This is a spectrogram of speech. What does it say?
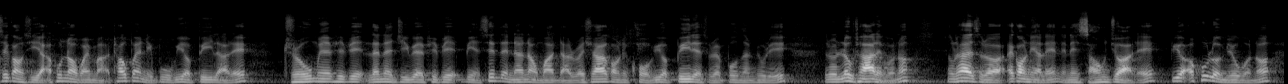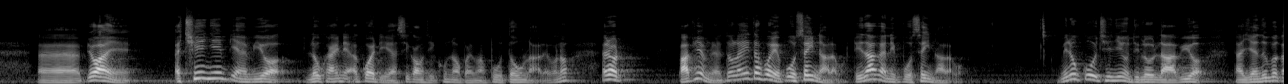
စစ်ကောင်စီကအခုနောက်ပိုင်းမှာအထောက်ပံ့တွေပို့ပြီးတော့ပေးလာတယ် drone ပဲဖြစ်ဖြစ်လက်နက်ကြီးပဲဖြစ်ဖြစ်ပြီးရင်စစ်တင်နန်းတော်မှာဒါရုရှားကောင်တွေခေါ်ပြီးတော့ပေးတယ်ဆိုတဲ့ပုံစံမျိုးတွေသူတို့လှုပ်ထားတယ်ပေါ့နော်လှုပ်ထားတယ်ဆိုတော့အဲ့ကောင်တွေကလည်းနည်းနည်းဇောင်းကြွတယ်ပြီးတော့အခုလိုမျိုးပေါ့နော်အဲပြောရရင်အချင်းချင်းပြန်ပြီးတော့လှုပ်ခိုင်းတဲ့အကွက်တွေကစစ်ကောင်စီခုနောက်ပိုင်းမှာပို့သုံးလာတယ်ပေါ့နော်အဲ့တော့ ဘာဖြစ်မလဲတော်လိုင်းတပ်ဖွဲ့တွေပို့စိတ်နာတာပေါ့ဒေသခံတွေပို့စိတ်နာတာပေါ့မင်းတို့ကိုယ့်ချင်းချင်းကိုဒီလိုလာပြီးတော့ဒါရန်သူဘက်က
